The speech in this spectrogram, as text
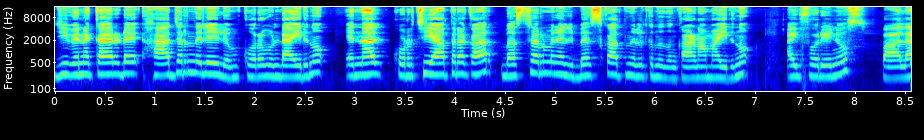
ജീവനക്കാരുടെ ഹാജർ നിലയിലും കുറവുണ്ടായിരുന്നു. എന്നാൽ കുറച്ച് യാത്രക്കാർ ബസ് ടെർമിനലിൽ ബസ് കാത്തു നിൽക്കുന്നതും കാണാമായിരുന്നു. ഐഫോറിയ ന്യൂസ് പാല.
